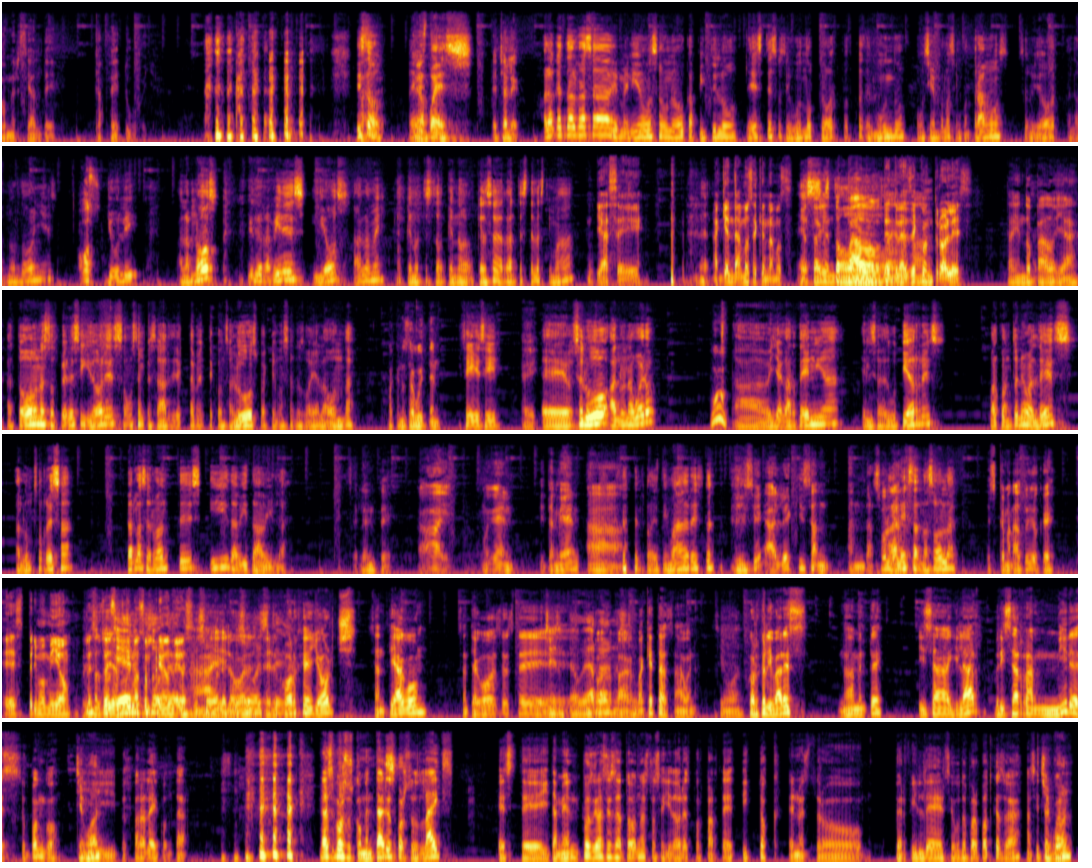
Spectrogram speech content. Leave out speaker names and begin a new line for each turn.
comercial de Café Tu Olla.
¿Listo?
Vale.
Venga,
Listo.
pues.
Échale.
Hola, ¿qué tal, raza? Bienvenidos a un nuevo capítulo de este, su segundo peor podcast del mundo. Como siempre nos encontramos, servidor, Alam Ordóñez,
Os.
Yuli, Alam Nos, Yuli Ramírez y Dios, háblame, aunque no te aunque no, que esa garganta esté lastimada.
Ya sé. Aquí andamos, aquí andamos.
Ya está bien. Está
Detrás de controles.
Está bien dopado ya.
A todos nuestros peores seguidores, vamos a empezar directamente con saludos para que no se nos vaya la onda.
Para que no se agüiten.
Sí, sí. Eh, un saludo a Luna Güero,
Uh,
a Bella Gardenia, Elizabeth Gutiérrez, Marco Antonio Valdés, Alonso Reza, Perla Cervantes y David Ávila.
excelente. Ay, muy bien. Y también a.
No es ni madres.
Dice Alexis An- Andazola.
Alex Andazola.
¿Es camarada tuyo o qué?
Es primo mío. Los
No,
dos
Sí,
últimos son
puso-
primos míos.
Ah, y luego el,
este-
Jorge George Santiago. Santiago es este.
Sí, Santiago Guerra,
Ba- ba-
nuestro-
Baquetas. Ah, bueno.
Simón.
Jorge Olivares, nuevamente. Isa Aguilar, Brisa Ramírez, supongo.
Simón.
Y pues párale de contar. gracias por sus comentarios, por sus likes. Este, y también, pues, gracias a todos nuestros seguidores por parte de TikTok, en nuestro perfil del Segundo Peor Podcast, ¿verdad? Así tal cual.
